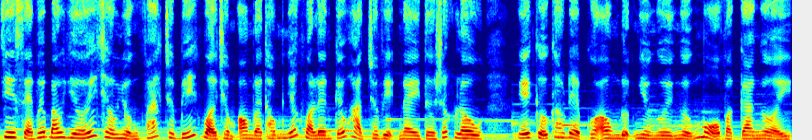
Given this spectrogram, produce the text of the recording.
Chia sẻ với báo giới, Châu Nhuận Phát cho biết vợ chồng ông đã thống nhất và lên kế hoạch cho việc này từ rất lâu. Nghĩa cử cao đẹp của ông được nhiều người ngưỡng mộ và ca ngợi.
